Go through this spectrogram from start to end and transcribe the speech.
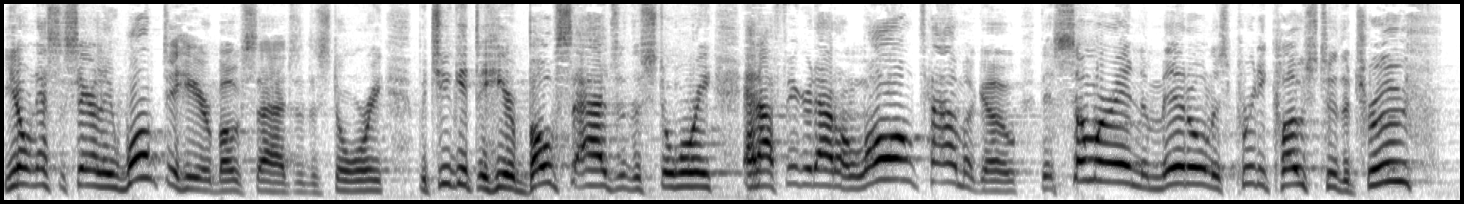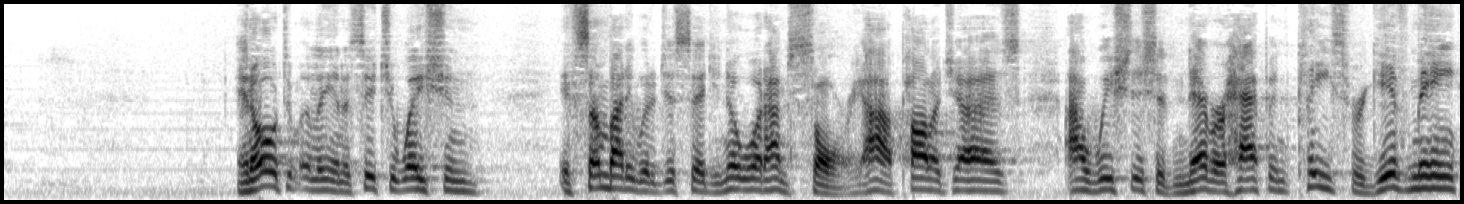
You don't necessarily want to hear both sides of the story, but you get to hear both sides of the story. And I figured out a long time ago that somewhere in the middle is pretty close to the truth. And ultimately, in a situation, if somebody would have just said, you know what, I'm sorry, I apologize, I wish this had never happened, please forgive me,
